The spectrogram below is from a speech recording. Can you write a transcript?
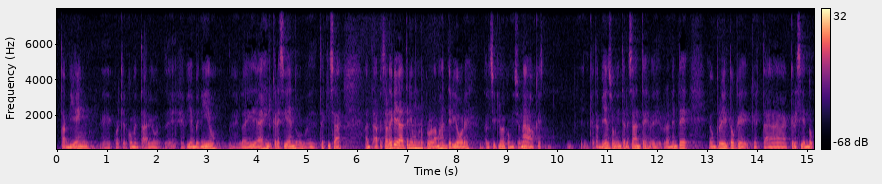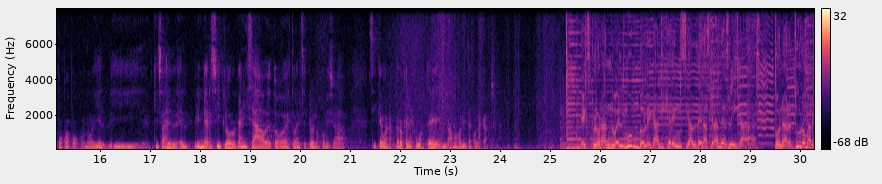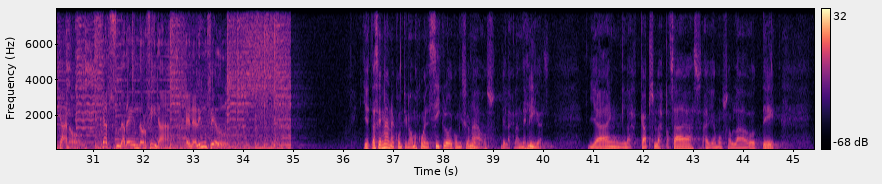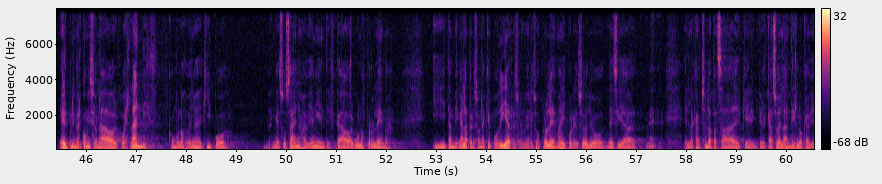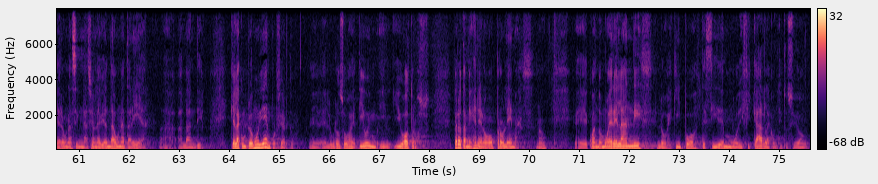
también eh, cualquier comentario eh, es bienvenido. Eh, la idea es ir creciendo. Este quizás a pesar de que ya teníamos unos programas anteriores del ciclo de comisionados que, que también son interesantes, realmente es un proyecto que, que, está creciendo poco a poco, ¿no? y, el, y, quizás el, el, primer ciclo organizado de todo esto es el ciclo de los comisionados. Así que bueno, espero que les guste y vamos ahorita con la cápsula. Explorando el mundo legal y gerencial de las grandes ligas con Arturo Marcano. Cápsula de endorfina en el infield. Y esta semana continuamos con el ciclo de comisionados de las grandes ligas. Ya en las cápsulas pasadas habíamos hablado de el primer comisionado, el juez Landis, cómo los dueños de equipo en esos años habían identificado algunos problemas y también a la persona que podía resolver esos problemas. Y por eso yo decía, eh, en la cápsula pasada de que en el caso de Landis lo que había era una asignación, le habían dado una tarea a, Landis, que la cumplió muy bien, por cierto. Él, logró su objetivo y, otros, pero también generó problemas. Eh, cuando muere Landis, los equipos deciden modificar la constitución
